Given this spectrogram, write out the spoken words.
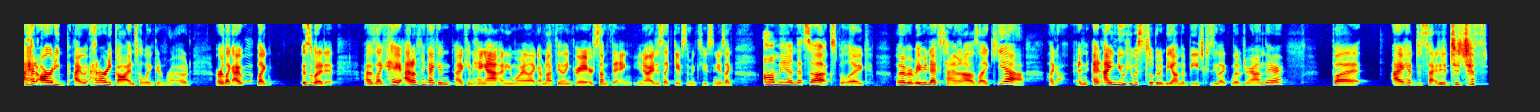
I had already I had already gotten to Lincoln Road or like I like this is what I did. I was like, hey, I don't think I can I can hang out anymore. Like I'm not feeling great or something. You know, I just like gave some excuse and he was like, oh man, that sucks. But like whatever, maybe next time. And I was like, yeah. Like and, and I knew he was still gonna be on the beach because he like lived around there. But I had decided to just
